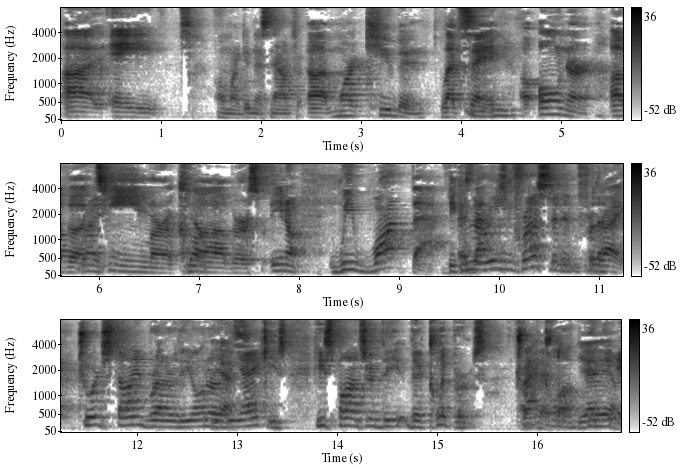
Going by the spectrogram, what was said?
uh, a oh my goodness now uh, Mark Cuban, let's say, a owner of a Mm-hmm. Right. team or a club or you know, we want that because And that there is means precedent for that. Right. George Steinbrenner, the owner of the Yankees, he sponsored the, the Clippers track Okay. club Yeah, in yeah. the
